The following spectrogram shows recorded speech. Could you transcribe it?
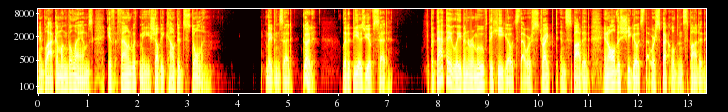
and black among the lambs, if found with me, shall be counted stolen. Laban said, Good, let it be as you have said. But that day Laban removed the he goats that were striped and spotted, and all the she goats that were speckled and spotted,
